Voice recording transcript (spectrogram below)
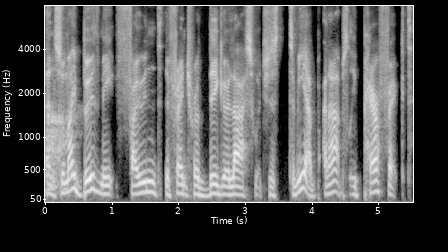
And so my booth mate found the French word dégueulasse, which is to me a, an absolutely perfect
